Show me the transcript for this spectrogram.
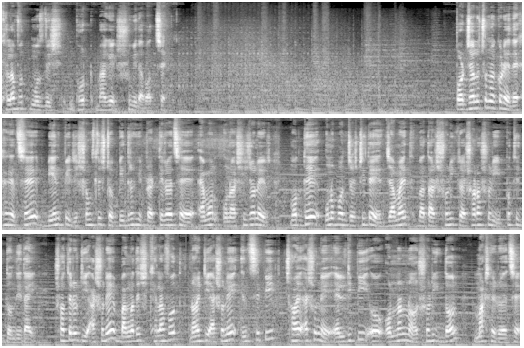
খেলাফত মজলিস ভোট ভাগের সুবিধা পাচ্ছে। পর্যালোচনা করে দেখা গেছে, বিএনপির সংশ্লিষ্ট বিদ্রোহী প্রার্থী রয়েছে এমন উনাশি জনের মধ্যে উনপঞ্চাশটিতে জামায়াত বা তার শরিকরা সরাসরি প্রতিদ্বন্দ্বিতায়। সতেরোটি আসনে বাংলাদেশ খেলাফত, নয়টি আসনে এনসিপি, ছয় আসনে এলডিপি ও অন্যান্য শরিক দল মাঠে রয়েছে।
